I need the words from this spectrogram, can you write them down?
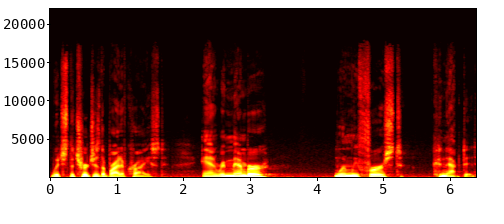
which the church is the bride of Christ. And remember when we first connected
